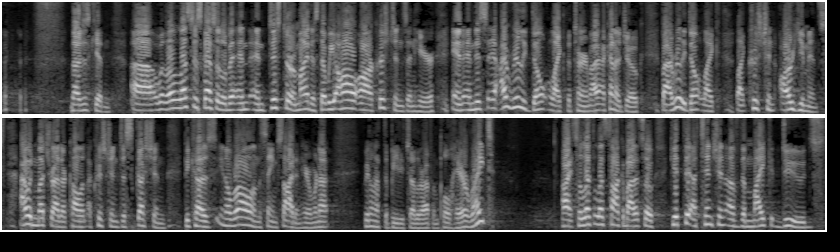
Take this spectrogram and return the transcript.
no, just kidding. Uh, well, let's discuss a little bit, and, and just to remind us that we all are Christians in here, and, and this I really don't like the term. I, I kind of joke, but I really don't like like Christian arguments. I would much rather call it a Christian discussion because you know we're all on the same side in here. We're not we don't have to beat each other up and pull hair, right? All right, so let, let's talk about it. So get the attention of the mic dudes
